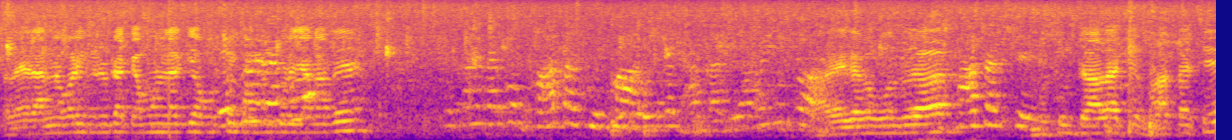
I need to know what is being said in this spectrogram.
তাহলে রান্নাবাড়ি মেনুটা কেমন লাগছে অবশ্যই কমেন্ট করে জানাবে এখানে দেখো ভাত আছে ভাত আর দেখো বন্ধুরা মুসুর ডাল আছে ভাত আছে।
